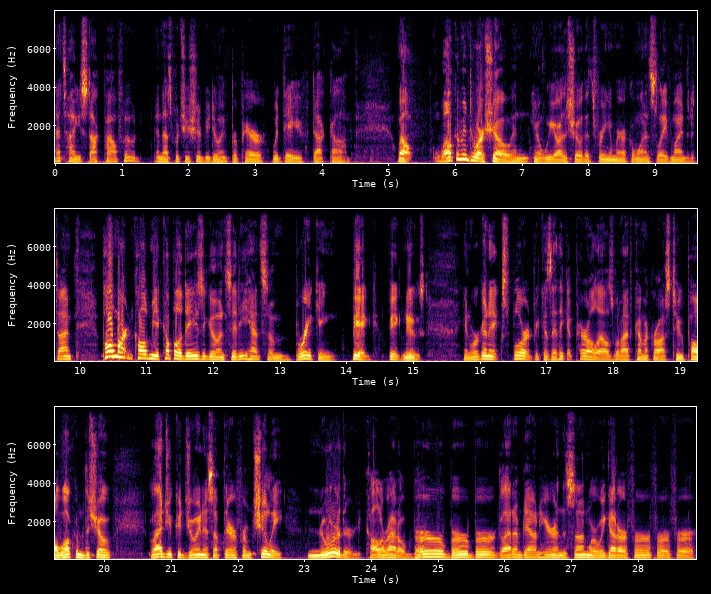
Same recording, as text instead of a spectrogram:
That's how you stockpile food and that's what you should be doing. Preparewithdave.com. Well, welcome into our show, and you know we are the show that's freeing America one enslaved mind at a time. Paul Martin called me a couple of days ago and said he had some breaking, big, big news, and we're going to explore it because I think it parallels what I've come across too. Paul, welcome to the show. Glad you could join us up there from chilly, northern Colorado. Burr, burr, burr. Glad I'm down here in the sun where we got our fur, fur, fur.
